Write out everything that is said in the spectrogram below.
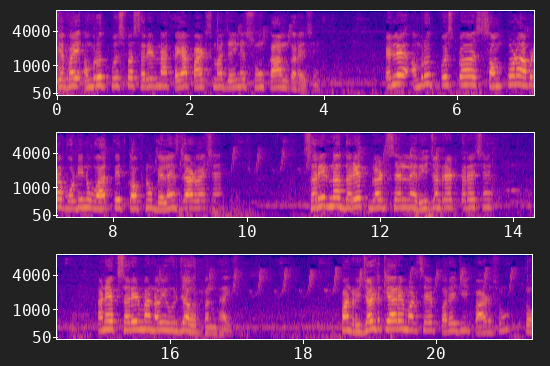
કે ભાઈ, અમૃત પુષ્પ શરીરના કયા પાર્ટ્સમાં જઈને શું કામ કરે છે? એટલે અમૃત પુષ્પ સંપૂર્ણ આપણા બોડીનું વાતપીત, કફનું બેલેન્સ જાળવે છે. શરીરના દરેક બ્લડ સેલને રીજનરેટ કરે છે અને એક શરીરમાં નવી ઊર્જા ઉત્પન્ન થાય છે. પણ રિઝલ્ટ ક્યારે મળશે પરેજી પાડશું તો.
